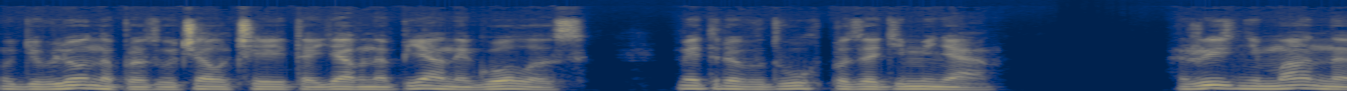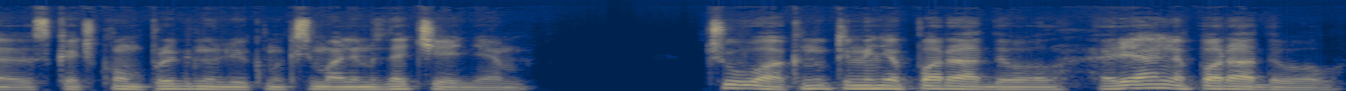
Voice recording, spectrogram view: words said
Удивленно прозвучал чей-то явно пьяный голос, метров двух позади меня. Жизни Манна скачком прыгнули к максимальным значениям. «Чувак, ну ты меня порадовал, реально порадовал».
